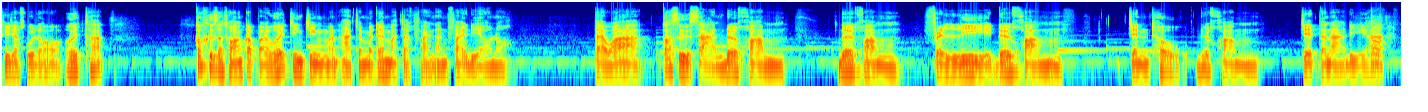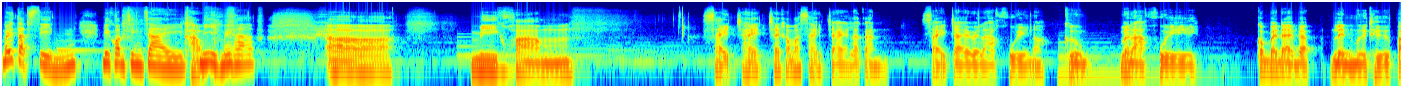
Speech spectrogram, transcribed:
ที่จะคุยแล้วเอ้ยถ้า ก็คือสะท้อนกลับไปว่าเฮ้ยจริง ๆ มันอาจจะไม่ได้มาจากฝ่ายนั้นฝ่ายเดียวเนาะแต่ว่าก็สื่อสารด้วยความด้วยความ friendly ด้วยความ gentle ด้วยความ เจตนาดีครับอะไม่ตัดสินมีความจริงใจครับมีอีกไหมคะอ่ามีความใส่ใจใช้คำว่าใส่ใจแล้วกัน ใส่ใจเวลาคุยเนาะคือเวลาคุย ก็ไม่ได้แบบเล่นมือถือไป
